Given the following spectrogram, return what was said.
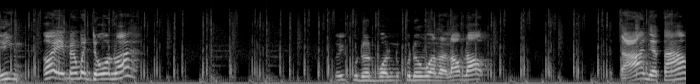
ยิงเอ้ยแม่งเป็นโจรวะ เฮ้ยกูเดินวนกูเดินวนหลายรอบแล้วอาจารย์อย่าตาม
